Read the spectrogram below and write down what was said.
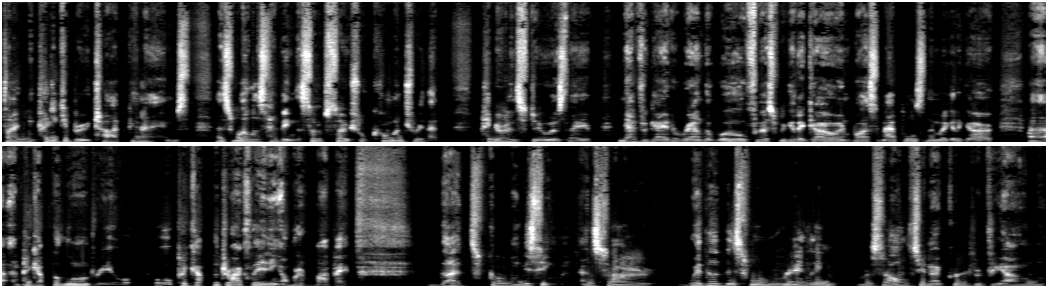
playing peekaboo type games, as well as having the sort of social commentary that parents do as they navigate around the world. First, we're going to go and buy some apples, and then we're going to go uh, and pick up the laundry or, or pick up the dry cleaning or whatever it might be that's gone missing. And so, whether this will really result in a group of young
